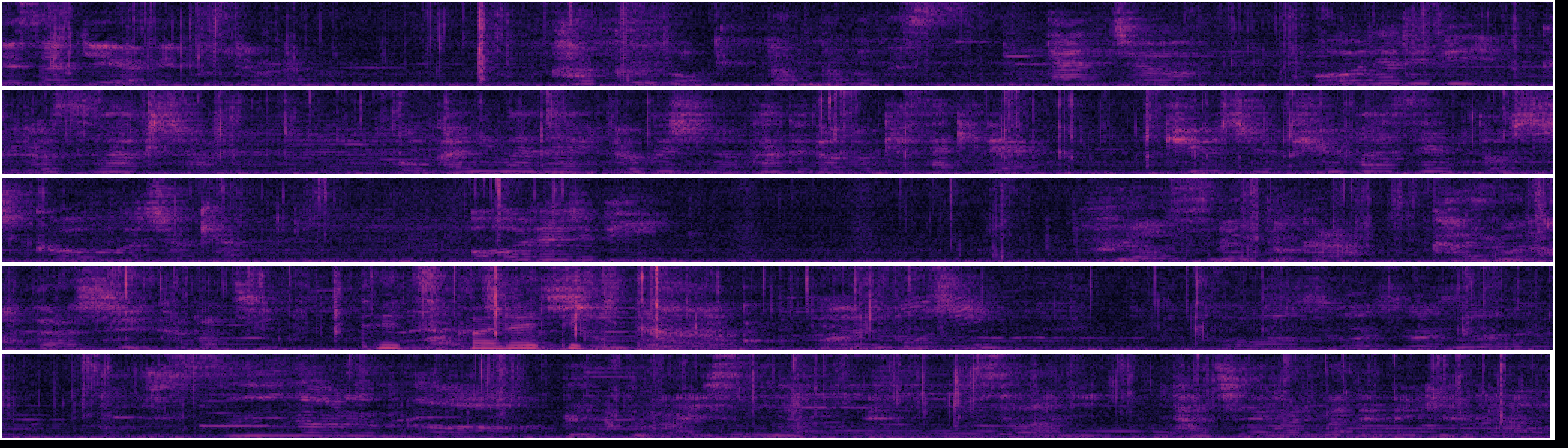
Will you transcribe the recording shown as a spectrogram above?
なのは毛先やヘッドではなく角度だったのです。誕生。オーラル B クロスアクション。他にはない独自の角度の毛先で99%歯垢を除去。オーラル B フランスベッドから介護の新しい形。手疲れてきた。丸文字？おー、すごいすごいすごい。椅子になるんだ。ベッドが椅子になってさらに立ち上がりまでできるから。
